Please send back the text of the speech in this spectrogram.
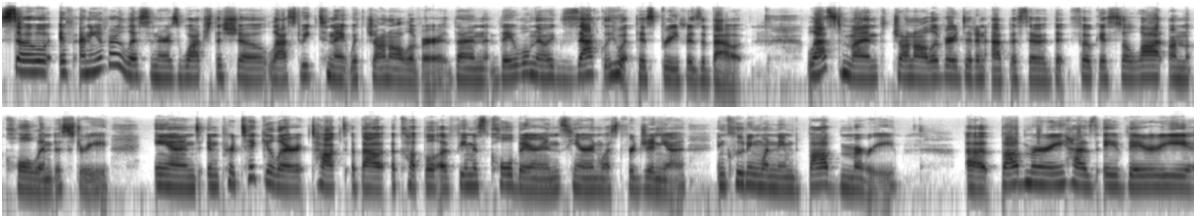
So, if any of our listeners watched the show last week tonight with John Oliver, then they will know exactly what this brief is about. Last month, John Oliver did an episode that focused a lot on the coal industry, and in particular, talked about a couple of famous coal barons here in West Virginia, including one named Bob Murray. Uh, Bob Murray has a very,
